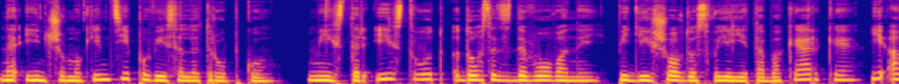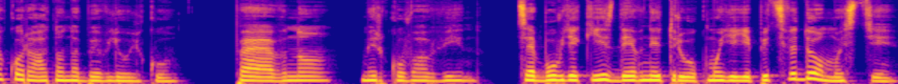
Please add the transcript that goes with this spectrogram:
На іншому кінці повісили трубку. Містер Іствуд, досить здивований, підійшов до своєї табакерки і акуратно набив люльку. Певно, міркував він. Це був якийсь дивний трюк моєї підсвідомості.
